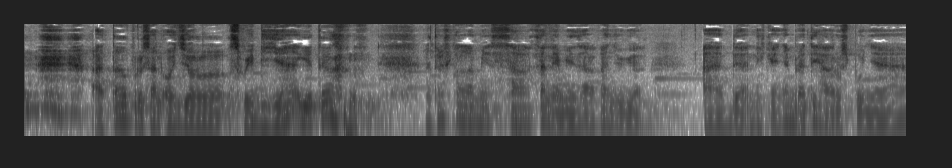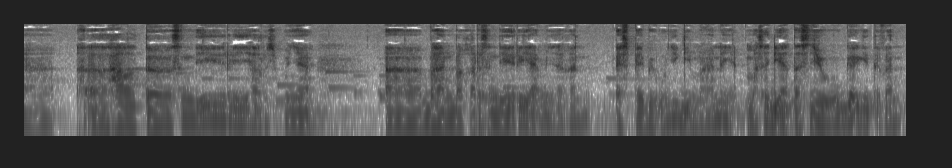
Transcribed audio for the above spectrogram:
Atau perusahaan ojol Swedia gitu. Nah, terus kalau misalkan ya misalkan juga ada nih kayaknya berarti harus punya uh, halte sendiri harus punya uh, bahan bakar sendiri ya. Misalkan SPBU-nya gimana ya? Masa di atas juga gitu kan?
